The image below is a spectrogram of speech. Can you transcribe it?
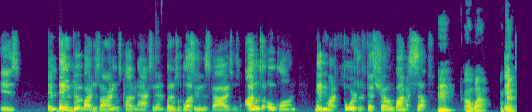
is, and they didn't do it by design. It was kind of an accident, but it was a blessing in disguise. Is I went to Oaklawn, maybe my fourth or fifth show by myself. Mm. Oh wow. Okay. And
